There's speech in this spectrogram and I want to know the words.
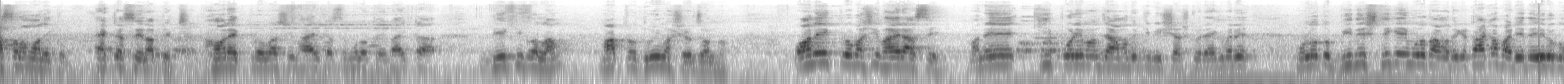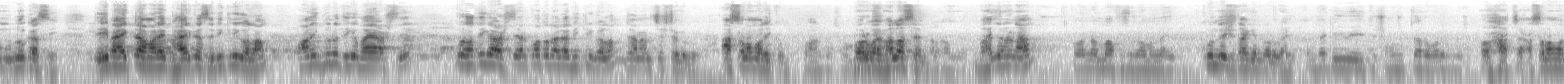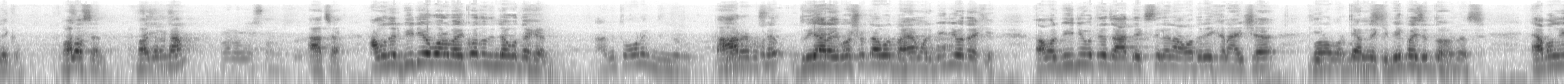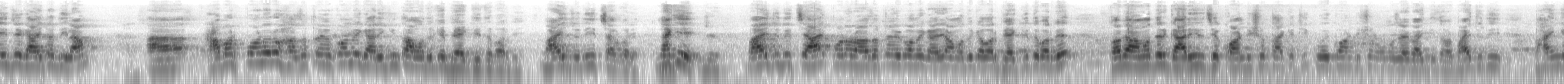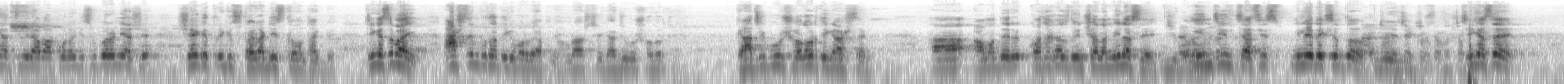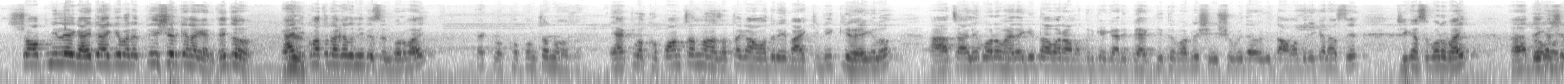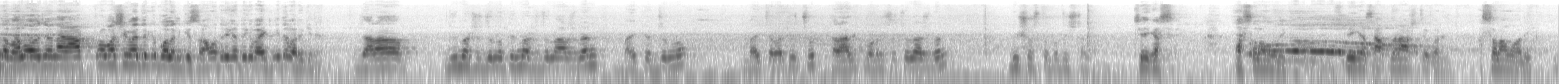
আসসালামু আলাইকুম। একটা সেল আপডেট আমার এক প্রবাসী ভাইয়ের কাছে মূলত এই বাইকটা বিক্রি করলাম মাত্র দুই মাসের জন্য। অনেক প্রবাসী ভাইরা আছে মানে কি পরিমাণ যে আমাদেরকে বিশ্বাস করে একবারে মূলত বিদেশ থেকেই মূলত আমাদেরকে টাকা পাঠিয়ে দেয় এরকম লোক আছে। এই বাইকটা আমার এক ভাইয়ের কাছে বিক্রি করলাম। অনেক দূরে থেকে ভাই আসছে কোথা থেকে আসছে আর কত টাকা বিক্রি করলাম জানার চেষ্টা করব। আসসালামু আলাইকুম। বড় ভাই ভালো আছেন। ভাইজানের নাম? আমার নাম মাহফুজুর রহমান নাইব কোন দেশে থাকেন বড় ভাই? আমি থাকি ইউএইতে সংযুক্ত আরব আমিরাতে। ও আচ্ছা আসসালামু আলাইকুম। ভালো আছেন? ভাইজানের নাম? আচ্ছা আমাদের ভিডিও বড় ভাই কতদিন যাবত দেখেন? আমি তো অনেক দিন ধরে তারপরে দুই আড়াই বছর যাবত ভাই আমার ভিডিও দেখে। আমার ভিডিওতে যা দেখছিলেন আমাদের এখানে আইসা বরাবর কেমনে কি মিল পাইছেন তো? এবং এই যে গাড়িটা দিলাম আবার পনেরো হাজার টাকা কমে গাড়ি কিন্তু আমাদেরকে ব্যাগ দিতে পারবে। ভাই যদি ইচ্ছা করে। নাকি? ভাই যদি চায় পনেরো হাজার টাকা কমে গাড়ি আমাদেরকে আবার ব্যাগ দিতে পারবে। তবে আমাদের গাড়ির যে কন্ডিশন থাকে ঠিক ওই কন্ডিশন অনুযায়ী বাইক দিতে হবে। ভাই যদি ভাঙ্গা চুইরা বা কোনো কিছু করে নিয়ে আসে সেক্ষেত্রে কিছু টাকা ডিসকাউন্ট থাকবে। ঠিক আছে ভাই? আসছেন কোথা থেকে পড়বে আপনি? আমরা আসছি গাজীপুর সদর থেকে। গাজীপুর সদর থেকে আসছেন। আমাদের কথা কাজ তো ইনশাল্লাহ মিল আছে। ইঞ্জিন চ্যাসিস মিলে দেখছেন তো? জি জি। ঠিক আছে? সব মিলে গাড়িটা একেবারে তেইশের কেনা গাড়ি তাই তো? গাড়ি কত টাকা নিতেছেন বড় ভাই? এক লক্ষ পঞ্চান্ন হাজার। এক লক্ষ পঞ্চান্ন হাজার টাকা আমাদের এই বাইকটি বিক্রি হয়ে গেল। চাইলে বড় ভাইরা কিন্তু আবার আমাদেরকে গাড়ি ব্যাগ দিতে পারবে সেই সুবিধাও কিন্তু আমাদের এখানে আছে। ঠিক আছে বড় ভাই? দেখে শুনে ভালো হবে যেন আর আট প্রবাসী ভাইদেরকে বলেন কিছু আমাদের এখান থেকে বাইক নিতে পারে কিনা? যারা দুই মাসের জন্য তিন মাসের জন্য আসবেন বাইকের জন্য বাইক চালাতে ইচ্ছুক তারা আরিফ মোটরসে চলে আসবেন। বিশ্বস্ত প্রতিষ্ঠান। ঠিক আছে। আসসালামু আলাইকুম। ঠিক আছে আপনারা আসতে পারেন। আসসালামু আলাইকুম।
